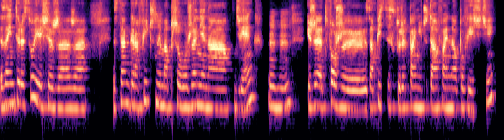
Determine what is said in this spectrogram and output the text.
zainteresuje się, że, że znak graficzny ma przełożenie na dźwięk mhm. i że tworzy zapisy, z których pani czytała fajne opowieści.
